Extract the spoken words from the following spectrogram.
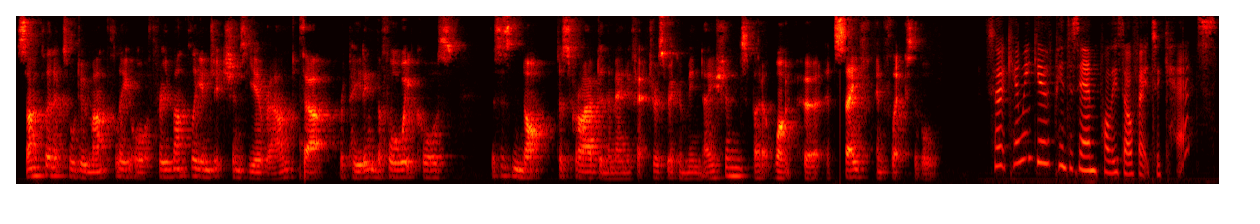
Some clinics will do monthly or three monthly injections year round without repeating the four week course. This is not described in the manufacturer's recommendations, but it won't hurt. It's safe and flexible. So, can we give pentosan polysulfate to cats?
